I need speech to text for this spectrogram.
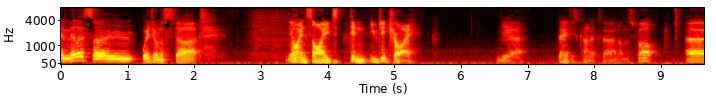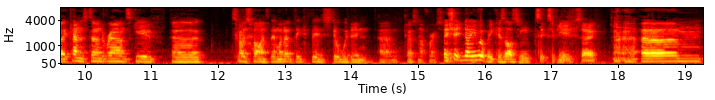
All right, then Miller. So where do you want to start? The Ironsides didn't. You did try. Yeah, they just kind of turned on the spot. Uh, cannons turned around to give uh, close fire to them. I don't think they're still within um, close enough range. Shit, no, you will be because I was in six of you. So Um,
